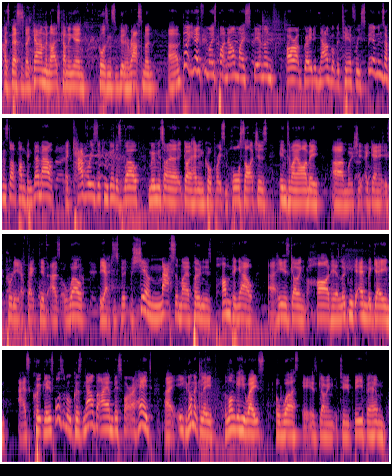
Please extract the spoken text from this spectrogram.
as best as they can. The knight's coming in, causing some good harassment. Um, but, you know, for the most part now, my spearmen are upgraded now. I've got the tier 3 spearmen, so I can start pumping them out. The cavalry's looking good as well. I'm starting to go ahead and incorporate some horse archers into my army um, which again is pretty effective as well. But yeah, just the sheer mass of my opponent is pumping out. Uh, he is going hard here, looking to end the game as quickly as possible because now that I am this far ahead uh, economically, the longer he waits, the worse it is going to be for him.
